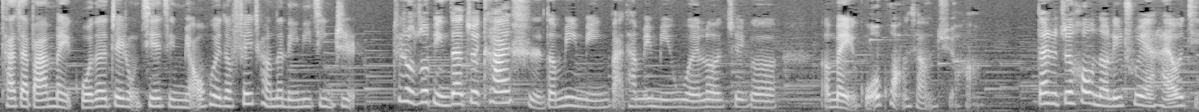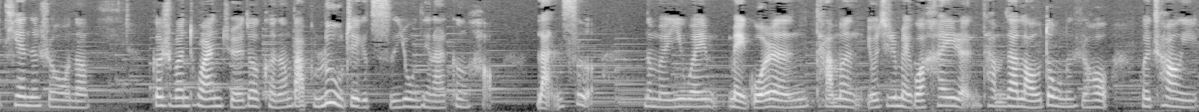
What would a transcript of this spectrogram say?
他在把美国的这种街景描绘的非常的淋漓尽致。这首作品在最开始的命名，把它命名为了这个呃美国狂想曲哈，但是最后呢，离出演还有几天的时候呢。哥什温突然觉得可能把 blue 这个词用进来更好，蓝色。那么因为美国人他们，尤其是美国黑人，他们在劳动的时候会唱一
